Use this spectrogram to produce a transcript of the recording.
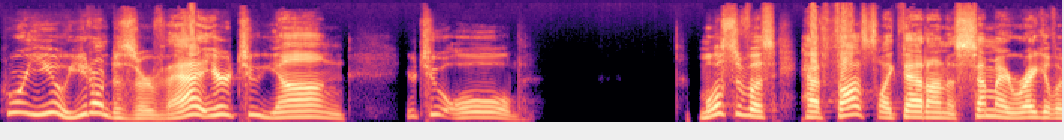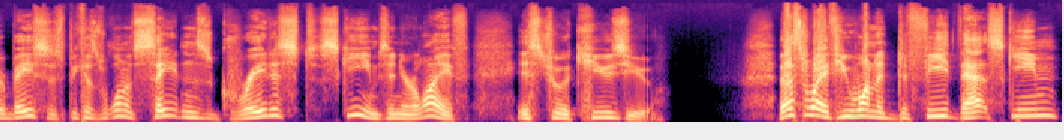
Who are you? You don't deserve that. You're too young. You're too old. Most of us have thoughts like that on a semi regular basis because one of Satan's greatest schemes in your life is to accuse you. That's why, if you want to defeat that scheme,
